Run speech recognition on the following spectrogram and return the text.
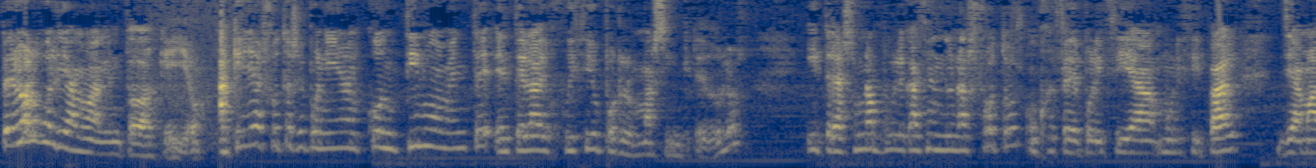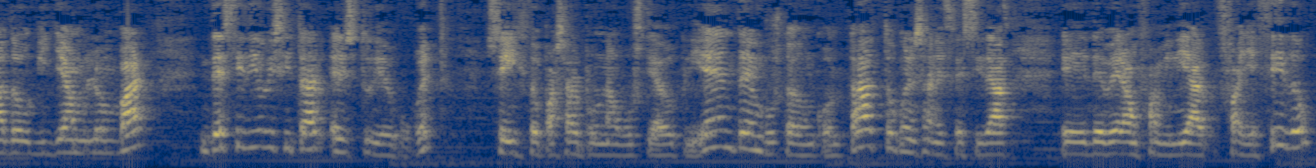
pero algo le llaman en todo aquello. Aquellas fotos se ponían continuamente en tela de juicio por los más incrédulos. Y tras una publicación de unas fotos, un jefe de policía municipal llamado Guillaume Lombard decidió visitar el estudio de Bouguet. Se hizo pasar por un angustiado cliente en busca de un contacto con esa necesidad eh, de ver a un familiar fallecido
